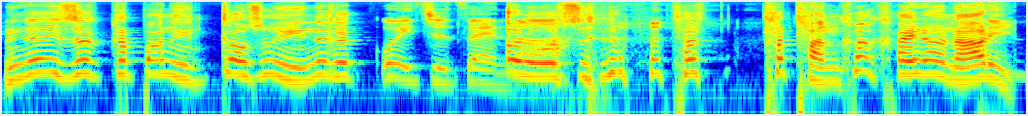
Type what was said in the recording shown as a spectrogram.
人家一直在帮你告诉你那个位置在哪？俄罗斯，他他坦克开到哪里，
